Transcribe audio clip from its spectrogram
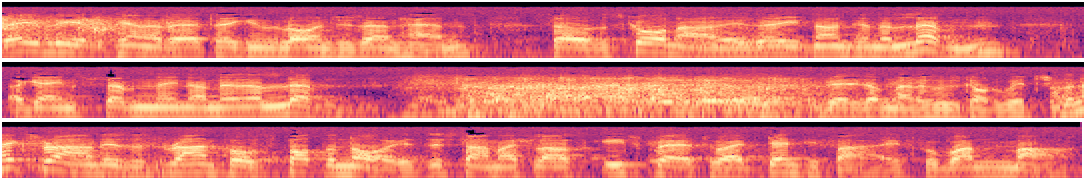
Dave Lee at the piano there, taking the law into his own hand. So the score now is 8, 9, 10, 11 against 7, 8, 9, 10, 11. it really doesn't matter who's got which. The next round is a round called Spot the Noise. This time I shall ask each player to identify for one mark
